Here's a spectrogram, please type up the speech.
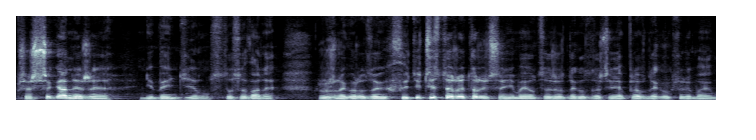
przestrzegane, że nie będą stosowane różnego rodzaju chwyty, czysto retoryczne, nie mające żadnego znaczenia prawnego, które mają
